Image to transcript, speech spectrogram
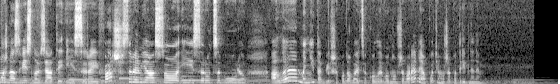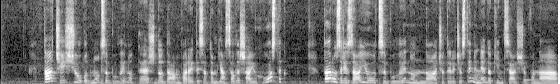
Можна, звісно, взяти і сирий фарш, сире м'ясо, і сиру цибулю, але мені так більше подобається, коли воно вже варене, а потім уже подрібнене. Та чищу одну цибулину, теж додам варитися до м'яса. Лишаю хвостик та розрізаю цибулину на 4 частини не до кінця, щоб вона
